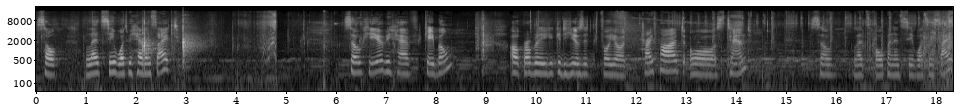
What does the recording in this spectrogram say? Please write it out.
So let's see what we have inside. So here we have cable. Oh, probably you could use it for your tripod or stand. So let's open and see what's inside.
